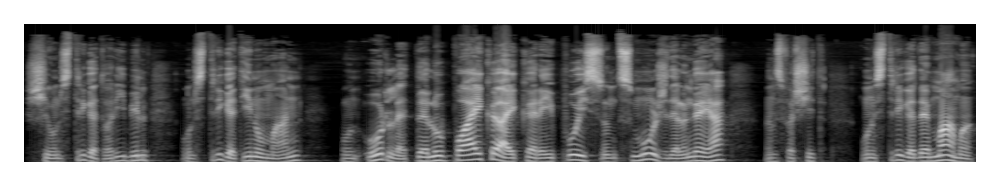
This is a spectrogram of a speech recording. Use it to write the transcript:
Și un strigăt oribil, un strigăt inuman, un urlet de lupoaică ai cărei pui sunt smulși de lângă ea, în sfârșit, un strigă de mamă,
